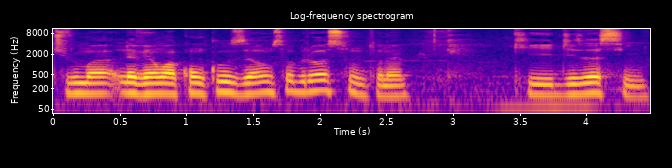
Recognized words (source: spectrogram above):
tive uma, levei uma conclusão sobre o assunto, né? Que diz assim:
